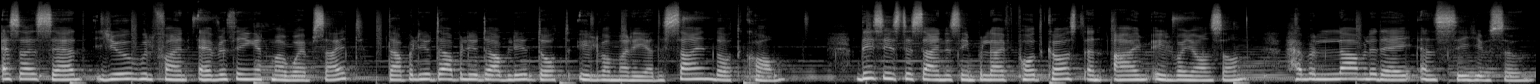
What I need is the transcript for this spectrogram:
As I said, you will find everything at my website www.ylvamariadesign.com. This is Design a Simple Life podcast, and I'm Ylva Jansson. Have a lovely day and see you soon.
